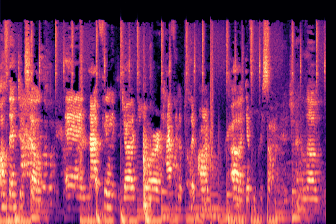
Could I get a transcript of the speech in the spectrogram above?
authentic self and not feeling judged or having to put on a different persona. I love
